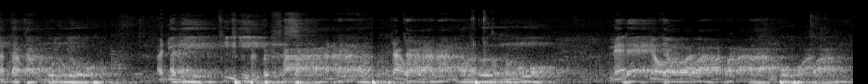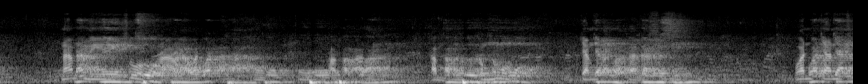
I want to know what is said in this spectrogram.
ใสตะกรรมบุญโยอดีตที่ปรึกษาคณะเจ้าคณะอำเภอมะม่วงและเจ้าอาวาสวัดป่าภูขวางน้ำเนรชั่วคราววัดป่าภูผาขวางอำเภอมะม่วงจังหวัดกาฬสินธุ์วันจันทร์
